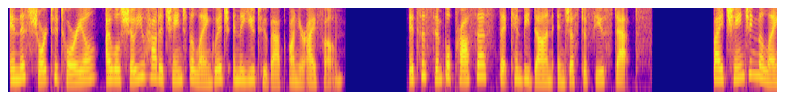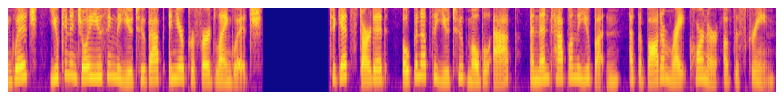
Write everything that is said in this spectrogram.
In this short tutorial, I will show you how to change the language in the YouTube app on your iPhone. It's a simple process that can be done in just a few steps. By changing the language, you can enjoy using the YouTube app in your preferred language. To get started, open up the YouTube mobile app and then tap on the You button at the bottom right corner of the screen.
